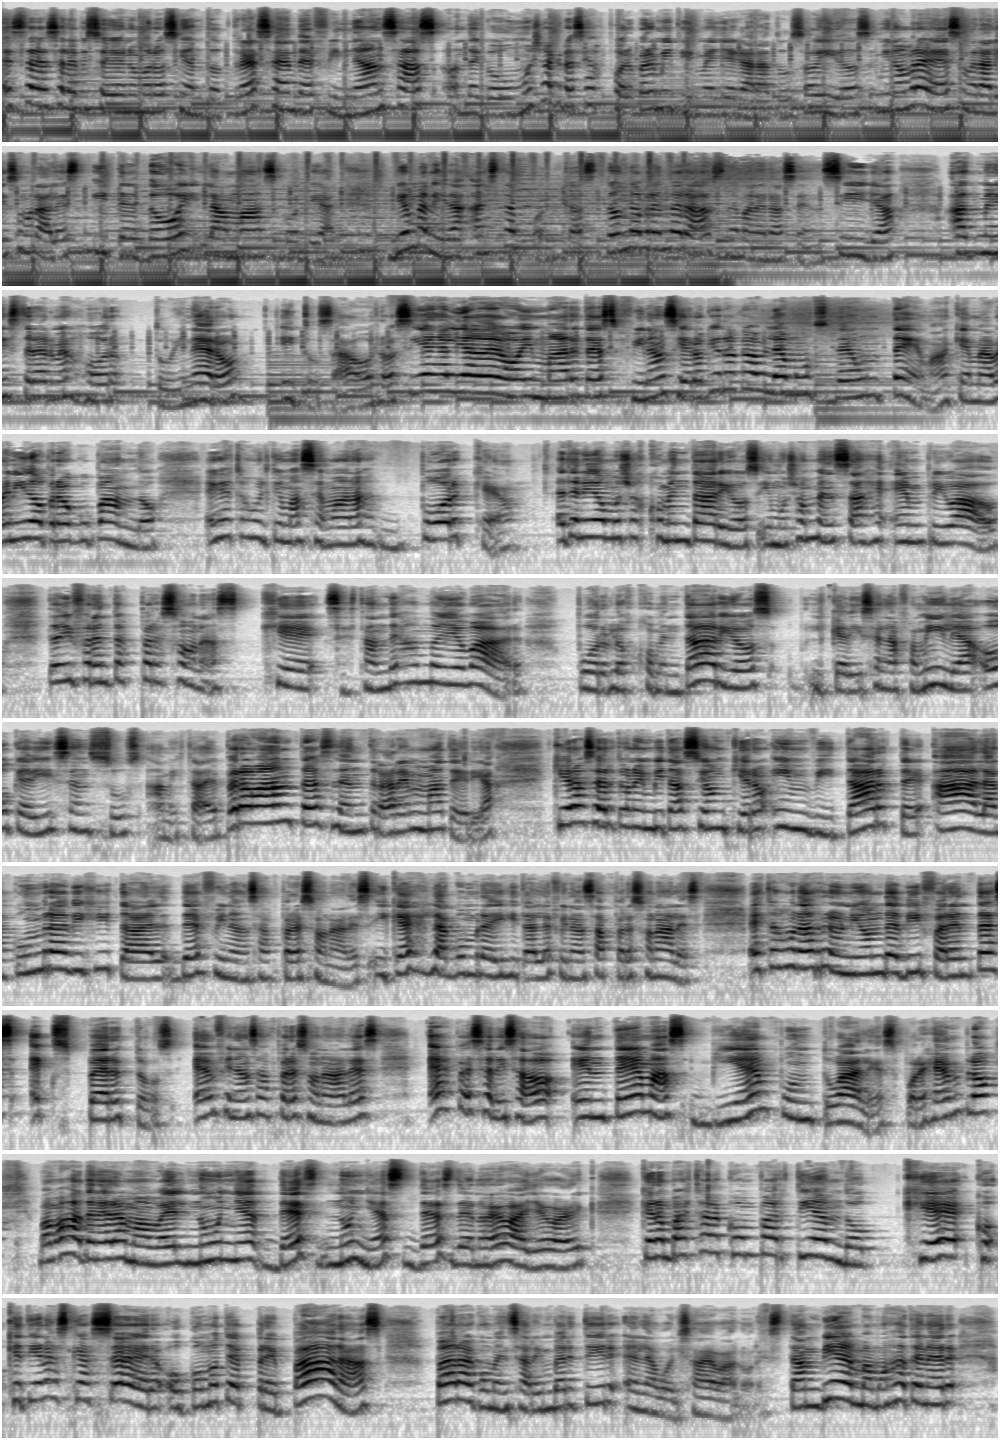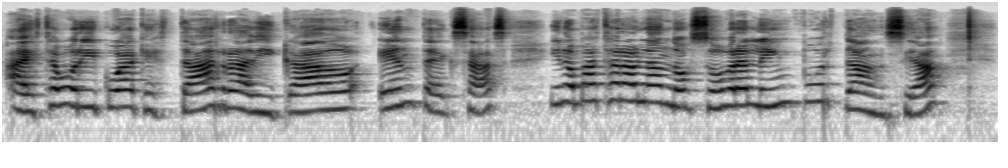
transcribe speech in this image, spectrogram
Este es el episodio número 113 de Finanzas on the Go. Muchas gracias por permitirme llegar a tus oídos. Mi nombre es Meralice Morales y te doy la más cordial. Bienvenida a este podcast donde aprenderás de manera sencilla a administrar mejor tu dinero y tus ahorros. Y en el día de hoy, martes financiero, quiero que hablemos de un tema que me ha venido preocupando en estas últimas semanas porque he tenido muchos comentarios y muchos mensajes en privado de diferentes personas que se están dejando llevar por los comentarios que dicen la familia o que dicen sus amistades. Pero antes de entrar en materia, quiero hacerte una invitación, quiero invitarte a la cumbre digital de finanzas personales. ¿Y qué es la cumbre digital de finanzas personales? Esta es una reunión de diferentes expertos en finanzas personales especializados en temas bien puntuales. Por ejemplo, vamos a tener a Mabel Núñez, Núñez desde Nueva York, que nos va a estar compartiendo qué, tienes que hacer o cómo te preparas para comenzar a invertir en la bolsa de valores. También vamos a tener a este boricua que está radicado en Texas y nos va a estar hablando sobre la importancia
